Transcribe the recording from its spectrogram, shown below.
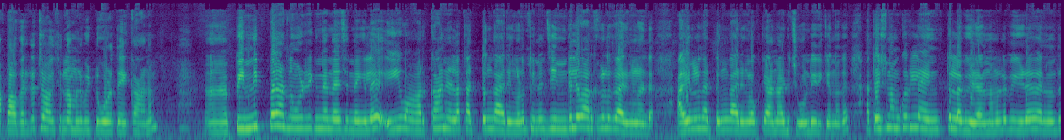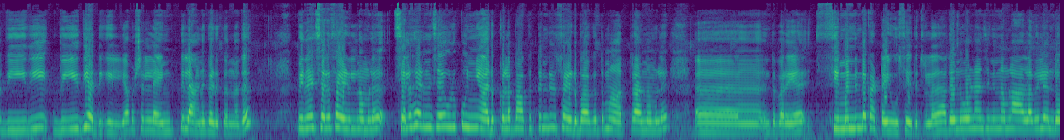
അപ്പോൾ അവരുടെ ചോയ്സ് നമ്മൾ വിട്ടുകൊടുത്തേക്കാണ്. പിന്നെ ഇപ്പോൾ നടന്നുകൊണ്ടിരിക്കുന്നത് എന്താ വെച്ചിട്ടുണ്ടെങ്കിൽ ഈ വാർക്കാനുള്ള തട്ടും കാര്യങ്ങളും പിന്നെ ജിൻഡൽ വർക്കുകൾ കാര്യങ്ങളുണ്ട്. അതിനുള്ള തട്ടും കാര്യങ്ങളൊക്കെയാണ് അടിച്ചുകൊണ്ടിരിക്കുന്നത്. അത്യാവശ്യം നമുക്കൊരു ലെങ്ത്തുള്ള വീടാണ്. നമ്മുടെ വീട് വരുന്നത് വീതി വീതി അധികം ഇല്ല പക്ഷെ ലെങ്ത്തിലാണ് കിടക്കുന്നത്. പിന്നെ ചില സൈഡിൽ നമ്മൾ ചില സൈഡിൽ വെച്ചാൽ ഒരു കുഞ്ഞ് അടുക്കള ഭാഗത്തിന്റെ ഒരു സൈഡ് ഭാഗത്ത് മാത്രമാണ് നമ്മൾ എന്താ പറയുക സിമെന്റിന്റെ കട്ട യൂസ് ചെയ്തിട്ടുള്ളത്. അതെന്തുകൊണ്ടാണെന്ന് വെച്ചിട്ടുണ്ടെങ്കിൽ നമ്മൾ അളവിൽ എന്തോ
